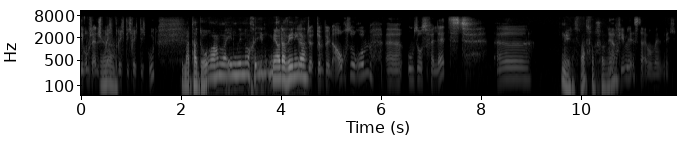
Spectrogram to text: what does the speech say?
dem Umstand entsprechend Ja. richtig, richtig gut. Die Matadora haben wir irgendwie noch, mehr oder weniger. dü- dümpeln auch so rum. Äh, Usos verletzt. Äh, Nee, das war's doch schon. ja, oder? viel mehr ist da im Moment nicht.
